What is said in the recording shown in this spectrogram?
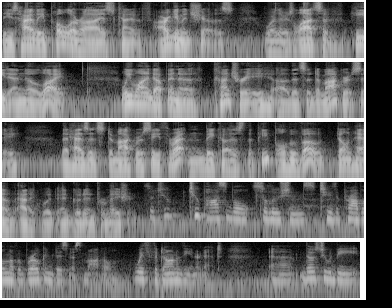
these highly polarized kind of argument shows where there's lots of heat and no light, we wind up in a country uh, that's a democracy that has its democracy threatened because the people who vote don't have adequate and good information. So, two, two possible solutions to the problem of a broken business model with the dawn of the internet. Uh, those two would be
